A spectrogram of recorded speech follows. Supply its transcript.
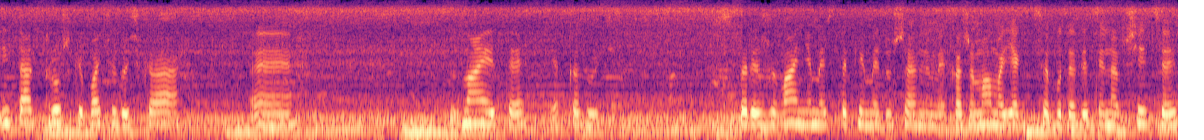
І так трошки бачу, дочка, е, знаєте, як кажуть, з переживаннями, з такими душевними. Каже, мама, як це буде дитина вчитися.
